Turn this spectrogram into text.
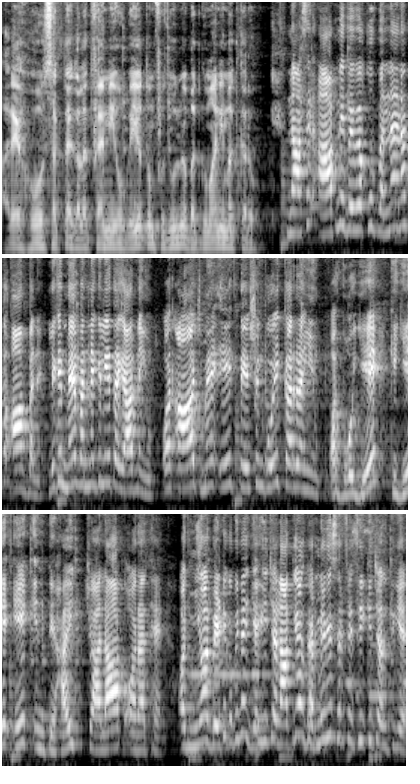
अरे हो सकता है गलत फहमी हो गई हो तुम फजूल में बदगुमानी मत करो। नासिर आपने बेवकूफ़ बनना है ना तो आप बने। लेकिन मैं बनने के लिए तैयार नहीं हूँ और आज मैं एक पेशेंट गोई कर रही हूँ। और वो ये कि ये एक इंतहाई चालाक औरत है और मियाँ और बेटे को भी ना यही चलाती है और घर में भी सिर्फ़ इसी की चलती है।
